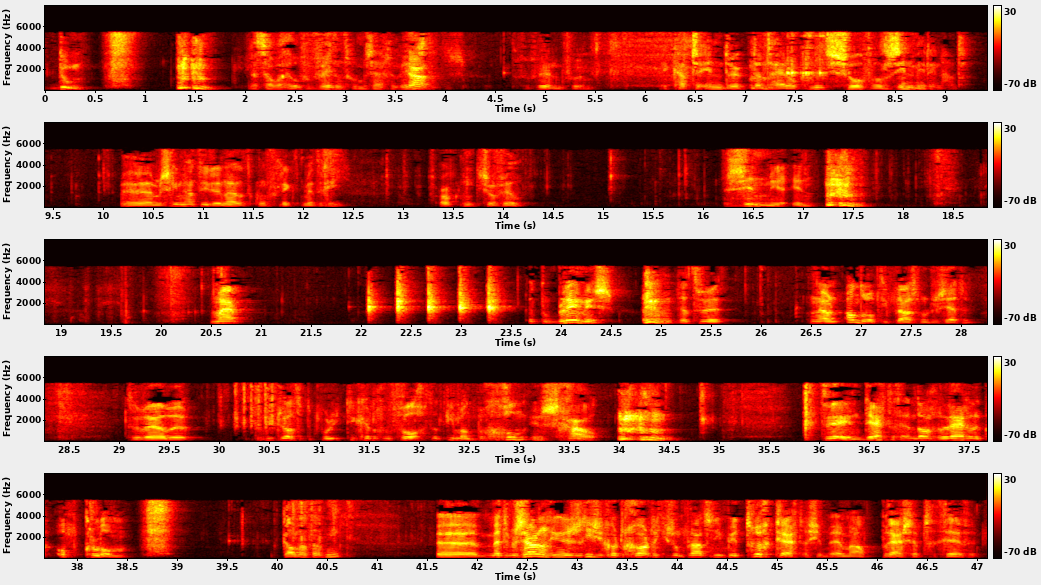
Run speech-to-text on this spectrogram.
doen. Dat zou wel heel vervelend voor me zijn geweest. Ja, dat is vervelend voor hem. Ik had de indruk dat hij er ook niet zoveel zin meer in had. Eh, misschien had hij er na dat conflict met Rie ook niet zoveel zin meer in. maar het probleem is dat we nou een ander op die plaats moeten zetten, terwijl we toe altijd de politiek hebben gevolgd dat iemand begon in schaal 32 en dan geleidelijk opklom. Kan dat ook niet? Eh, met de bezuiniging is het risico te groot dat je zo'n plaats niet meer terugkrijgt als je hem eenmaal prijs hebt gegeven.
